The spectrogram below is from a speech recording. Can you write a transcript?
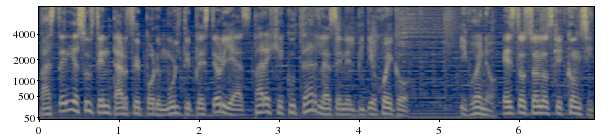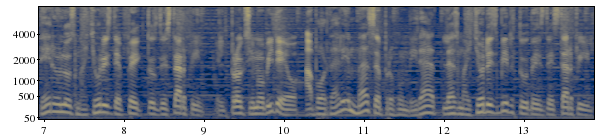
bastaría sustentarse por múltiples teorías para ejecutarlas en el videojuego. Y bueno, estos son los que considero los mayores defectos de Starfield. El próximo video abordaré más a profundidad las mayores virtudes de Starfield.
